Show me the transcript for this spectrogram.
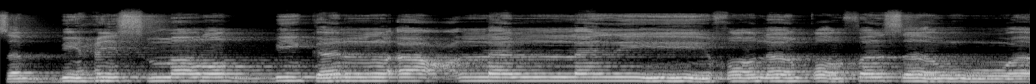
سبح اسم ربك الأعلى الذي خلق فسوى.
